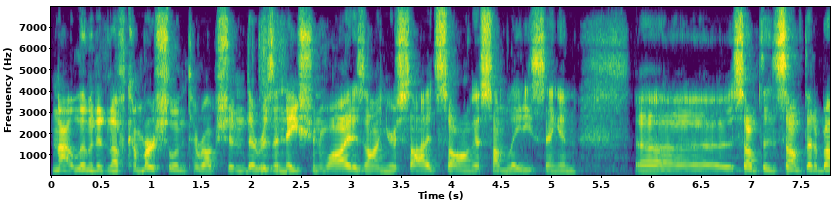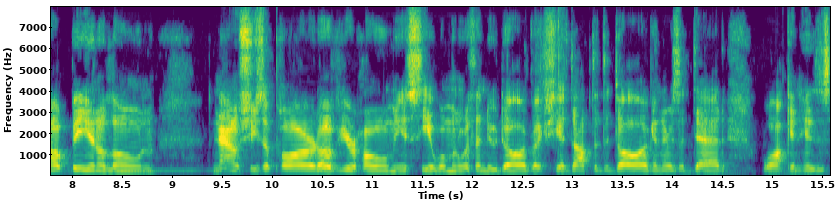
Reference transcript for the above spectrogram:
Not limited enough commercial interruption. There is a nationwide is on your side song of some lady singing uh, something something about being alone. Now she's a part of your home. And you see a woman with a new dog, like she adopted the dog, and there's a dad walking his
